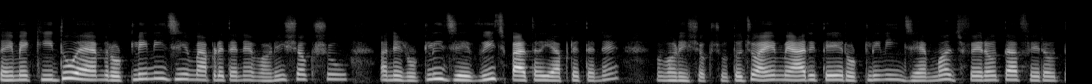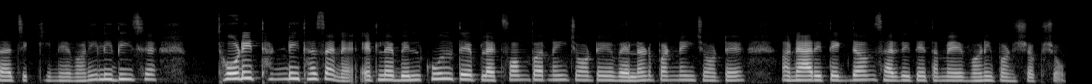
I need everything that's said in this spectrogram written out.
તો એ મેં કીધું એમ, રોટલીની જેમ આપણે તેને વણી શકશું અને રોટલી જેવી જ પાતળી આપણે તેને વણી શકશું. તો જો અહીં મેં આ રીતે રોટલીની જેમ જ ફેરવતા ફેરવતા ચીક્કીને વણી લીધી છે. થોડી ઠંડી થશે ને એટલે બિલકુલ તે પ્લેટફોર્મ પર નહીં ચોંટે, વેલણ પણ નહીં ચોંટે અને આ રીતે એકદમ સારી રીતે તમે વણી પણ શકશો.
